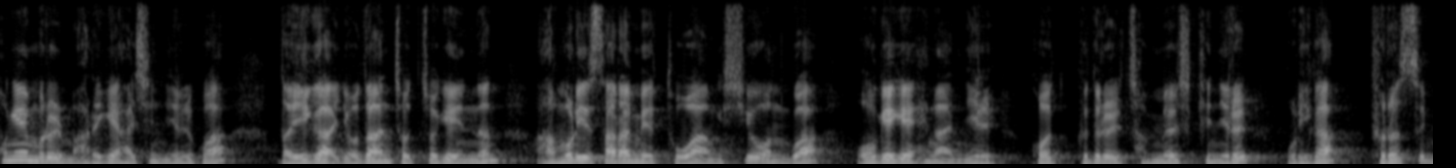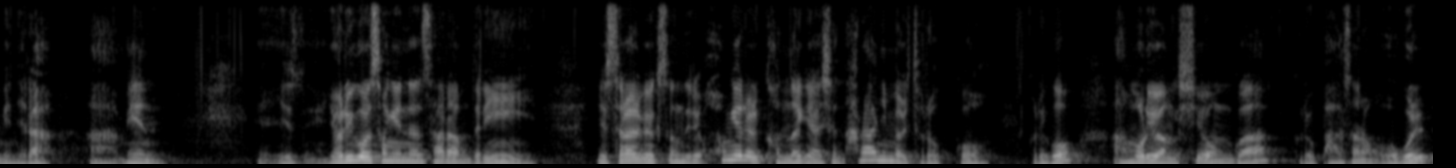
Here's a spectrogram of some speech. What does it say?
홍해물을 마르게 하신 일과 너희가 요단 저쪽에 있는 아모리 사람의 도왕 시온과 옥에게 행한 일, 곧 그들을 전멸시킨 일을 우리가 들었음이니라. 아멘. 여리고 성에 있는 사람들이 이스라엘 백성들이 홍해를 건너게 하신 하나님을 들었고 그리고 아모리 왕 시온과 그리고 바산 왕 옥을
